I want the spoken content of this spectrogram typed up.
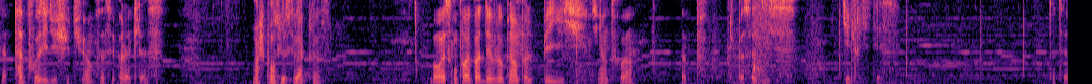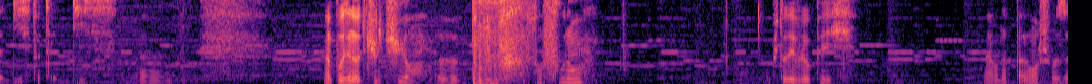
La Papouasie du futur, ça c'est pas la classe. Moi, je pense que c'est la classe. Bon, est-ce qu'on pourrait pas développer un peu le pays? Tiens, toi. Hop, tu passes à 10. Quelle tristesse. Toi t'es à 10, toi t'es à 10. Euh... Imposer notre culture. Euh, s'en fout non? On va plutôt développer. Ah, on n'a pas grand chose.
